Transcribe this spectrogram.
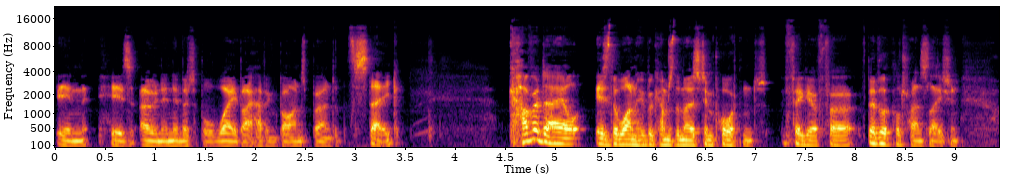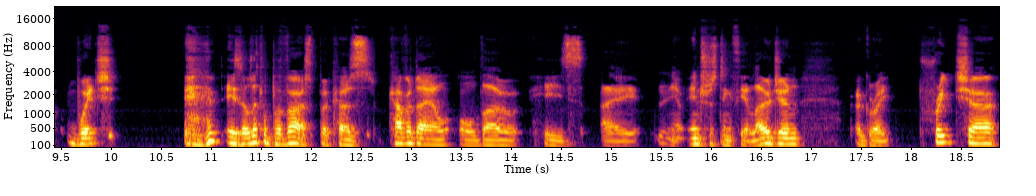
in his own inimitable way by having Barnes burned at the stake. Coverdale is the one who becomes the most important figure for biblical translation, which is a little perverse because Coverdale, although he's a you know interesting theologian, a great preacher,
